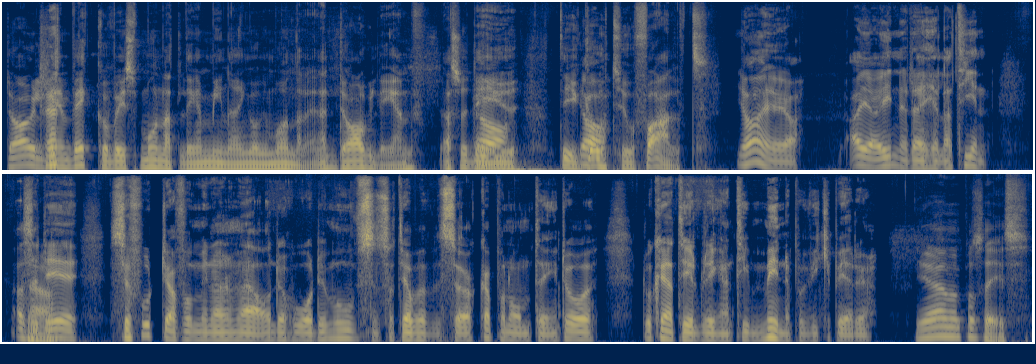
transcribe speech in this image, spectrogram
Dagligen, veckovis, månadligen, mindre än en gång i månaden? Nej, dagligen. Alltså det är Ja. ju, det är ju Ja. go-to för allt. Ja, ja, ja. ja jag är inne där hela tiden. Alltså Ja. det är, så fort jag får mina de här ADHD-movesen så att jag behöver söka på någonting, då, då kan jag tillbringa en timme inne på Wikipedia. Ja men precis.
